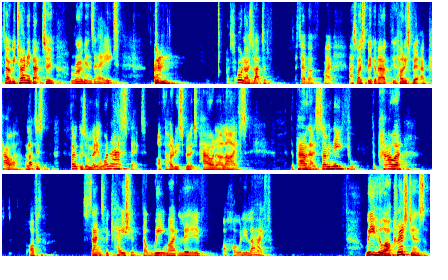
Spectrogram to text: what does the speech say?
So, returning back to Romans 8, this morning I'd like to say about my, as I speak about the Holy Spirit and power, I'd like to focus on really one aspect of the Holy Spirit's power in our lives the power that is so needful, the power of sanctification, that we might live a holy life. We who are Christians,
